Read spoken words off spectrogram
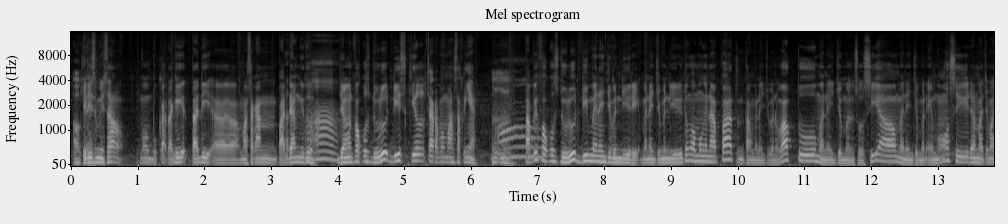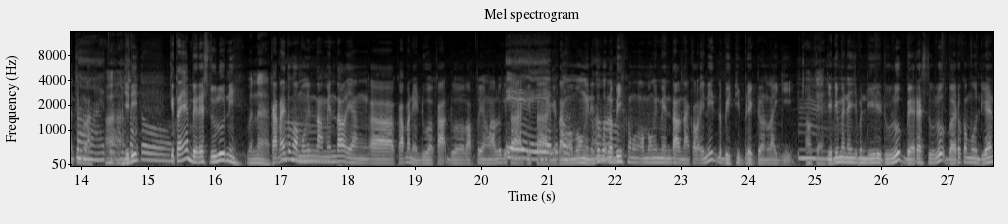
Oke. Jadi semisal mau buka tadi tadi eh, masakan Padang gitu, jangan fokus dulu di skill cara memasaknya. Oh. Tapi fokus dulu di manajemen diri. Manajemen diri itu ngomongin apa? Tentang manajemen waktu, manajemen sosial, manajemen emosi dan macam-macam Nah, lah. itu yang Jadi satu. kitanya beres dulu nih. Benar. Karena itu ngomongin tentang mental yang eh, kapan ya dua dua waktu yang lalu kita Iya, iya, kita iya, kita betul. ngomongin itu lebih ke ngomongin mental. Nah kalau ini lebih di breakdown lagi. Oke. Jadi manajemen diri dulu, beres dulu, baru kemudian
